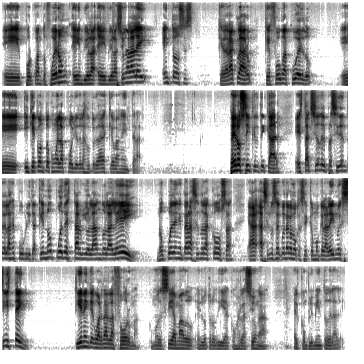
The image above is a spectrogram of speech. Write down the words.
eh, por cuanto fueron en, violación a la ley, entonces quedará claro que fue un acuerdo eh, y que contó con el apoyo de las autoridades que van a entrar. Pero sin criticar esta acción del presidente de la República que no puede estar violando la ley. No pueden estar haciendo las cosas, haciéndose cuenta como que, como que la ley no existe. Tienen que guardar la forma, como decía Amado el otro día, con relación a el cumplimiento de la ley.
